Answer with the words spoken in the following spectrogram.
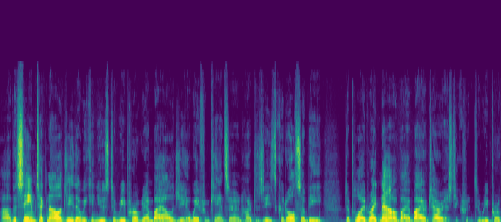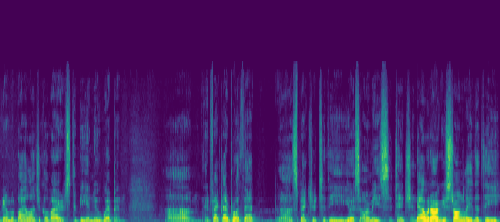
Uh, the same technology that we can use to reprogram biology away from cancer and heart disease could also be deployed right now by a bioterrorist to, to reprogram a biological virus to be a new weapon. Uh, in fact, I brought that uh, specter to the U.S. Army's attention. I would argue strongly that the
